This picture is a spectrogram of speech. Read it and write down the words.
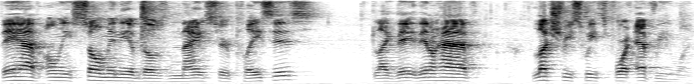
they have only so many of those nicer places. Like they, they don't have luxury suites for everyone.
